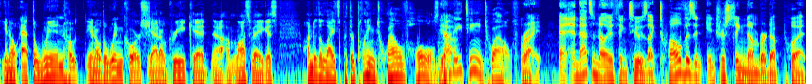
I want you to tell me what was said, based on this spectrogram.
you know, at the Wynn, ho- you know, the Wynn course, Shadow Creek at uh, um, Las Vegas, under the lights, but they're playing 12 holes, not Yeah. 18, 12. Right. And, and that's another thing, too, is like 12 is an interesting number to put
